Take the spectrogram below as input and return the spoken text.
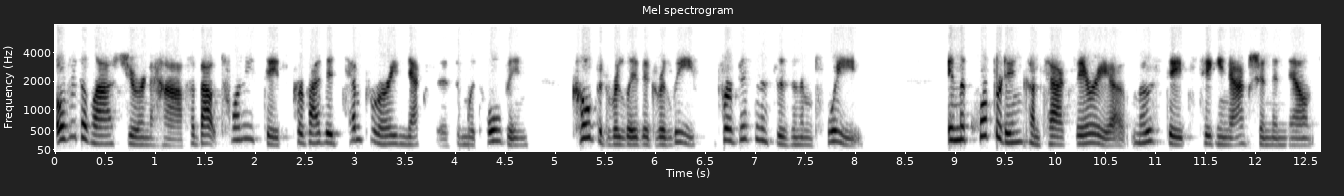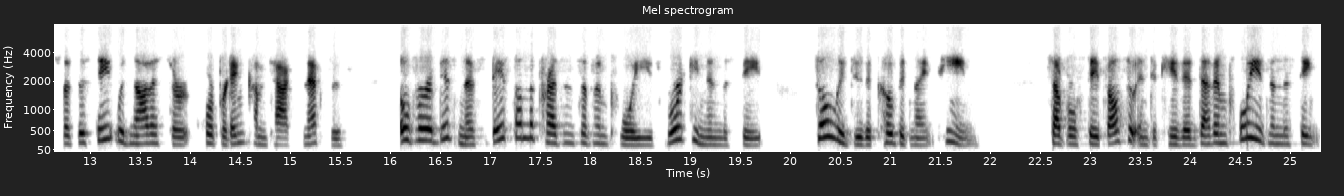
over the last year and a half, about 20 states provided temporary nexus and withholding COVID related relief for businesses and employees. In the corporate income tax area, most states taking action announced that the state would not assert corporate income tax nexus over a business based on the presence of employees working in the state solely due to COVID 19. Several states also indicated that employees in the state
